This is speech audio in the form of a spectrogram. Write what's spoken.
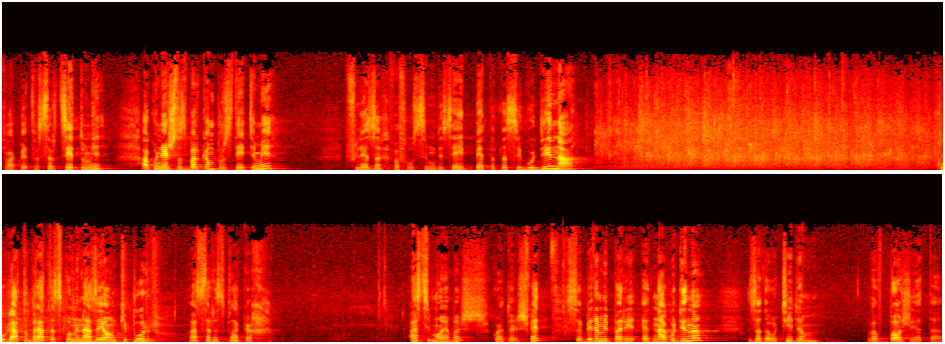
това, което е в сърцето ми. Ако нещо сбъркам, простете ми. Влезах в 85-та си година. Когато брата спомена за Йон Кипур, аз се разплаках. Аз и моя мъж, който е швед, събираме пари една година, за да отидем в Божията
